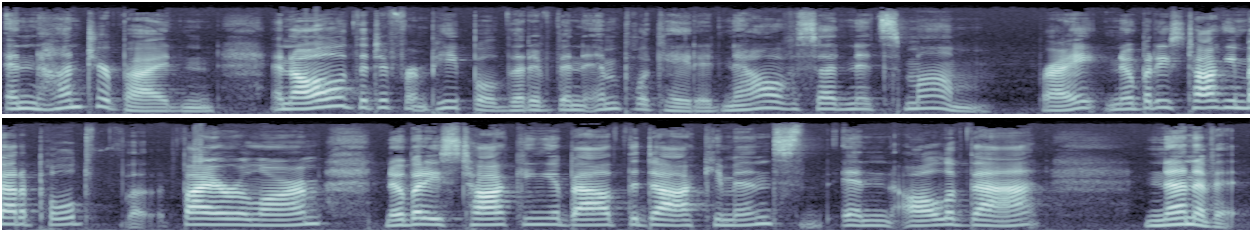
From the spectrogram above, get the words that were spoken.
and Hunter Biden and all of the different people that have been implicated. Now, all of a sudden, it's mum right? Nobody's talking about a pulled fire alarm. Nobody's talking about the documents and all of that. None of it.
